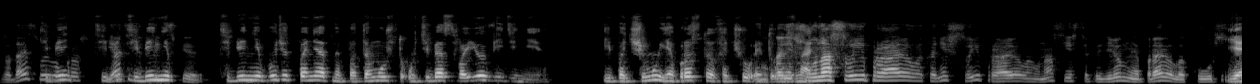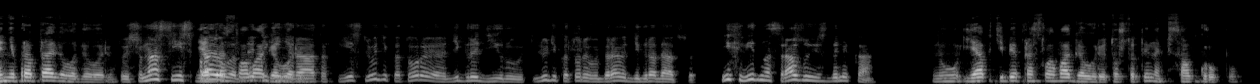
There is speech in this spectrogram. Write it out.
задай свой тебе, вопрос. тебе, Я тебе, тебе, не, принципе, тебе не будет понятно, потому что у тебя свое видение. И почему я просто хочу ну, это конечно, у узнать. нас свои правила, конечно, свои правила. У нас есть определенные правила курса. Я не про правила говорю. То есть у нас есть правила для слова говорю. дегенератов, есть люди, которые деградируют, люди, которые выбирают деградацию. Их видно сразу издалека. Ну, я тебе про слова говорю, то, что ты написал в группу.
